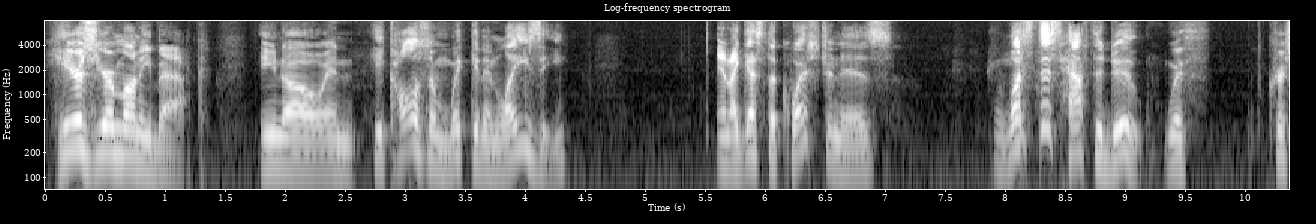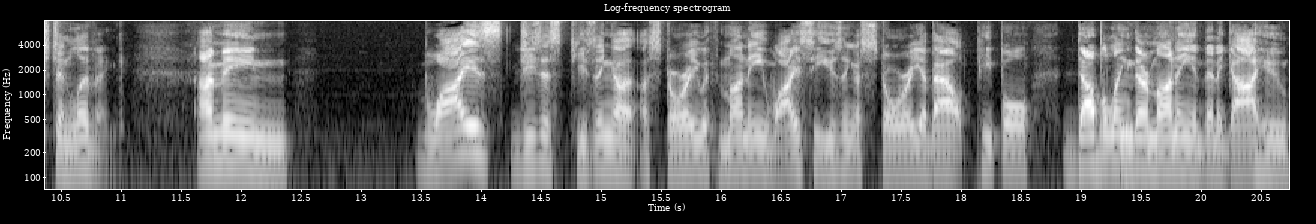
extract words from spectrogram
Here's your money back. You know, and he calls them wicked and lazy. And I guess the question is, what's this have to do with Christian living? I mean, why is Jesus using a, a story with money? Why is he using a story about people doubling their money and then a guy who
